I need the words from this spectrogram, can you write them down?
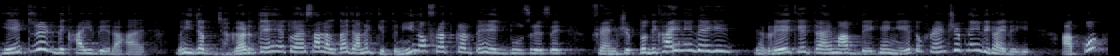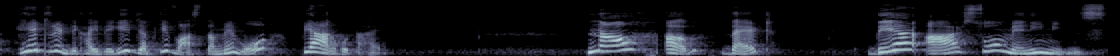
हेटरेट दिखाई दे रहा है। भाई, जब झगड़ते हैं तो ऐसा लगता है जाने कितनी नफरत करते हैं एक दूसरे से। फ्रेंडशिप तो दिखाई नहीं देगी। झगड़े के टाइम आप देखेंगे तो फ्रेंडशिप नहीं दिखाई देगी। आपको हेटरेट दिखाई देगी, जबकि वास्तव में वो प्यार होता है। नाउ अब that there are so many means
